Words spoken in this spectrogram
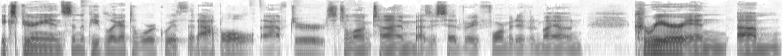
experience and the people I got to work with at Apple after such a long time. As I said, very formative in my own career and um,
